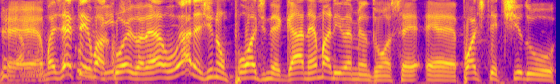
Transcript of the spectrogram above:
É, mas é tem uma coisa, né? O- A gente não pode negar, né, Marília Mendonça? É, é, pode ter tido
